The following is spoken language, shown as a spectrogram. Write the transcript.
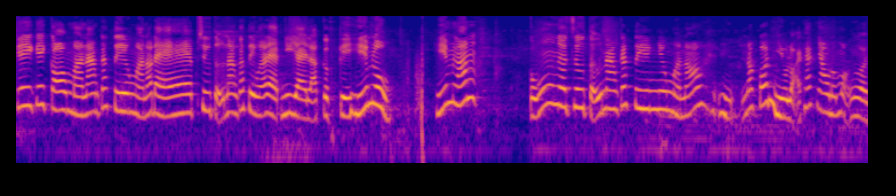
cái cái con mà nam cát tiên mà nó đẹp, sư tử nam cát tiên đã đẹp như vậy là cực kỳ hiếm luôn. Hiếm lắm. Cũng sư tử nam cát tiên nhưng mà nó nó có nhiều loại khác nhau nữa mọi người.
